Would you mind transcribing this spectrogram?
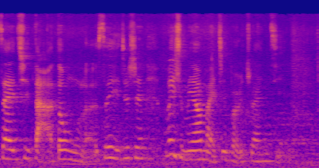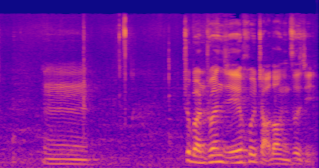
再去打动了。所以就是为什么要买这本专辑呢？嗯，这本专辑会找到你自己，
